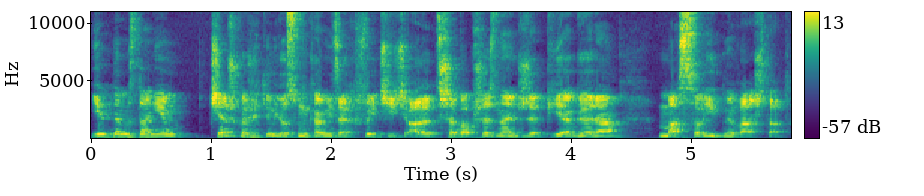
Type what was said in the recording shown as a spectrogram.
Jednym zdaniem, ciężko się tymi rysunkami zachwycić, ale trzeba przyznać, że Piagera ma solidny warsztat.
